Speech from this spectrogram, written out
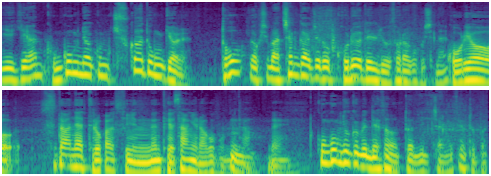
얘기한 공공요금 추가 동결 도 역시 마찬가지로 고려될 요소라고 보시나요? 고려 수단에 들어갈 수 있는 대상이라고 봅니다. 음. 네. 공공요금에 대해서 어떤 입장이세요, 두 분?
